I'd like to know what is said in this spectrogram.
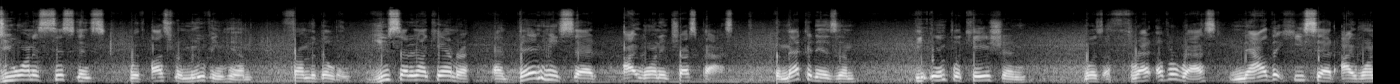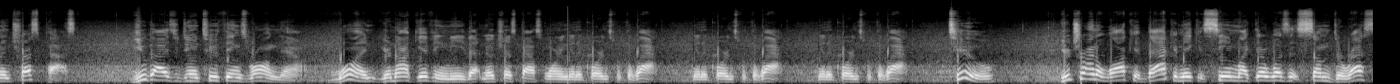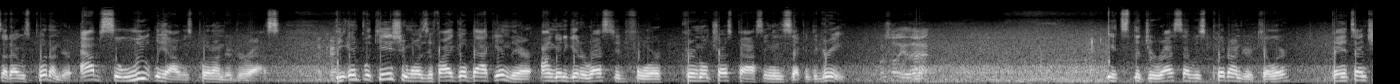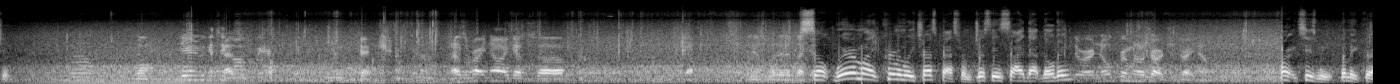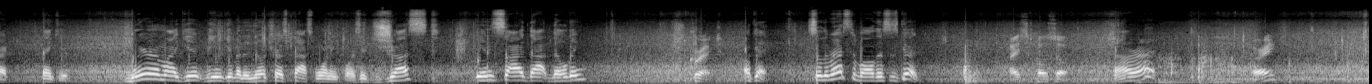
Do you want assistance with us removing him from the building? You said it on camera, and then he said, "I want him trespassed." The mechanism, the implication, was a threat of arrest. Now that he said, "I want him trespassed," you guys are doing two things wrong now. One, you're not giving me that no trespass warning in accordance with the WAC, in accordance with the WAC, in accordance with the WAC. Two, you're trying to walk it back and make it seem like there wasn't some duress that I was put under. Absolutely, I was put under duress. The implication was if I go back in there, I'm going to get arrested for criminal trespassing in the second degree. What's telling you that? It's the duress I was put under, killer. Pay attention. well, Yeah, we can take As off a- from here. okay. As of right now, I guess uh, yeah, it is what it is. I guess. So, where am I criminally trespassed from? Just inside that building? there are no criminal charges right now. Oh, excuse me. Let me correct. Thank you. Where am I gi- being given a no trespass warning for? Is it just inside that building? Correct. Okay. So the rest of all this is good. I suppose so. All right. All right.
